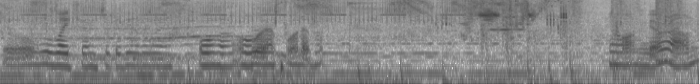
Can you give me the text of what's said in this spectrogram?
Okay, we'll, wait for him to go the other way. Or her, or uh, whatever. Come on, go around.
